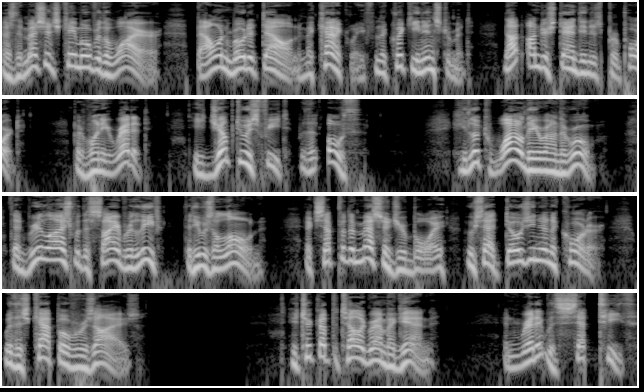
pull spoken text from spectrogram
As the message came over the wire, Bowen wrote it down mechanically from the clicking instrument, not understanding its purport. But when he read it, he jumped to his feet with an oath. He looked wildly around the room, then realized with a sigh of relief that he was alone, except for the messenger boy who sat dozing in a corner with his cap over his eyes. He took up the telegram again and read it with set teeth.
